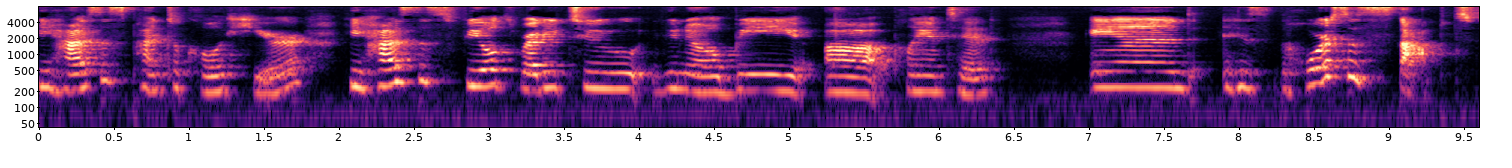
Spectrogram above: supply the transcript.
He has this pentacle here. He has this field ready to, you know, be uh, planted. And his horse has stopped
